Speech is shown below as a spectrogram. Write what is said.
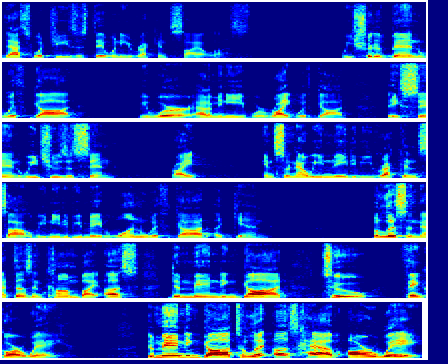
That's what Jesus did when he reconciled us. We should have been with God. We were. Adam and Eve were right with God. They sinned. We choose to sin, right? And so now we need to be reconciled. We need to be made one with God again. But listen, that doesn't come by us demanding God to think our way, demanding God to let us have our way.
